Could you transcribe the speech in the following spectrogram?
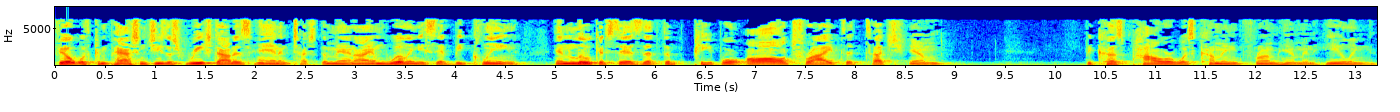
Filled with compassion, Jesus reached out his hand and touched the man. I am willing, he said, be clean. In Luke it says that the people all tried to touch him because power was coming from him and healing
